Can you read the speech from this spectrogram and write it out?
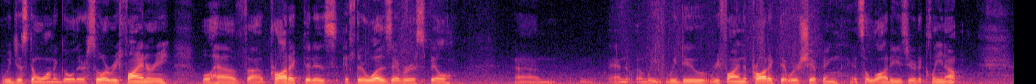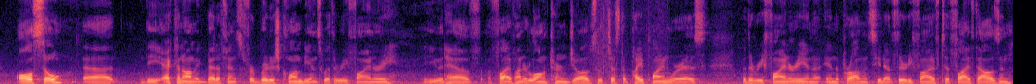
we just don't want to go there. So a refinery will have uh, product that is, if there was ever a spill, um, and, and we, we do refine the product that we're shipping, it's a lot easier to clean up. Also, uh, the economic benefits for British Columbians with a refinery. You would have 500 long-term jobs with just a pipeline, whereas with a refinery in, a, in the province, you'd have 35 to 5,000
